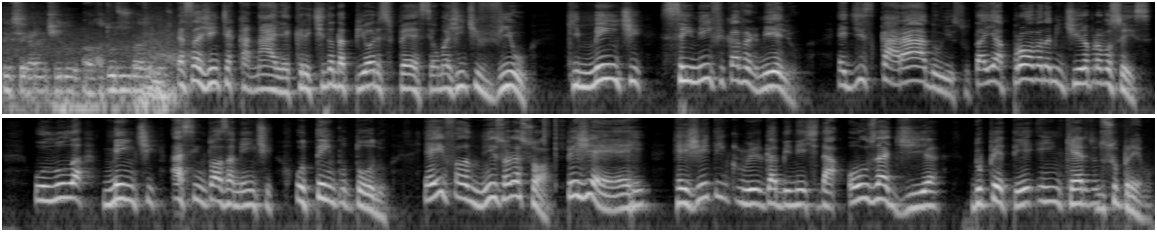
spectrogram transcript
tem que ser garantido a, a, todos os brasileiros. Essa gente é canalha, é cretina da pior espécie, é uma gente vil, que mente sem nem ficar vermelho. É descarado isso, tá aí a prova da mentira para vocês. O Lula mente assintosamente o tempo todo. E aí, falando nisso, olha só, PGR rejeita incluir gabinete da ousadia do PT em inquérito do Supremo.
